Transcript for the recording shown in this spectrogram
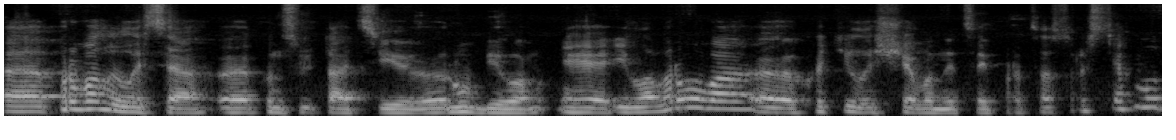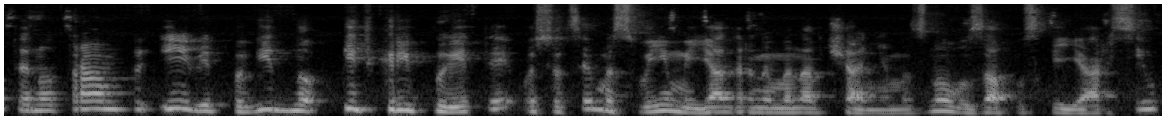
Е, Провалилися е, консультації Рубіо е, і Лаврова. Е, Хотіли ще вони цей процес розтягнути. Но Трамп і відповідно підкріпити ось оцими своїми ядерними навчаннями. Знову запуски ярсів.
